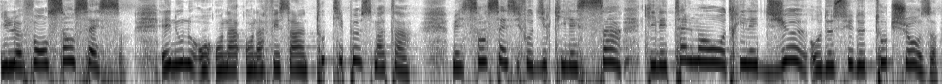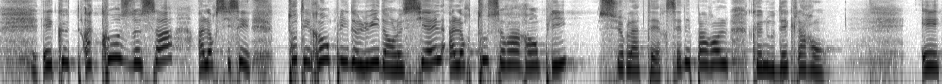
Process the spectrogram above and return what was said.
ils le font sans cesse. Et nous, on a, fait ça un tout petit peu ce matin, mais sans cesse, il faut dire qu'il est saint, qu'il est tellement autre, il est Dieu au-dessus de toute chose. Et que à cause de ça, alors si tout est rempli de lui dans le ciel, alors tout sera rempli sur la terre. C'est des paroles que nous déclarons. Et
